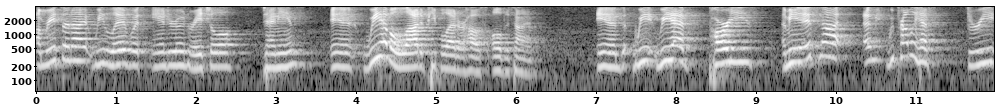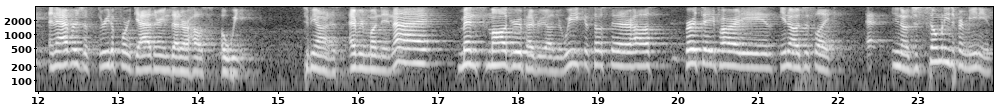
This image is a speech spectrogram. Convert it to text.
Amrita and I, we live with Andrew and Rachel Jennings, and we have a lot of people at our house all the time. And we, we have parties. I mean, it's not, I mean, we probably have three, an average of three to four gatherings at our house a week, to be honest. Every Monday night, men's small group every other week is hosted at our house, birthday parties, you know, just like, eh, you know, just so many different meetings.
